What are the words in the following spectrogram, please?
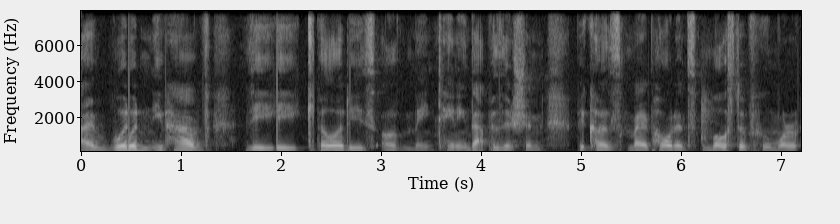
I wouldn't even have the, the abilities of maintaining that position because my opponents, most of whom were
